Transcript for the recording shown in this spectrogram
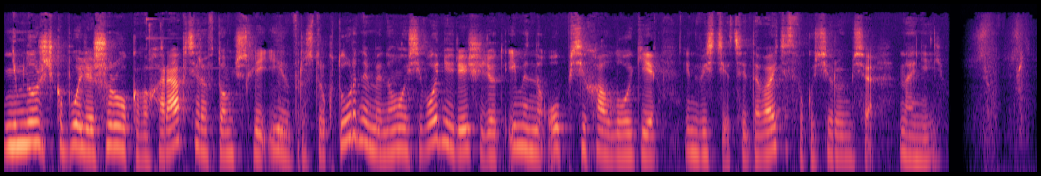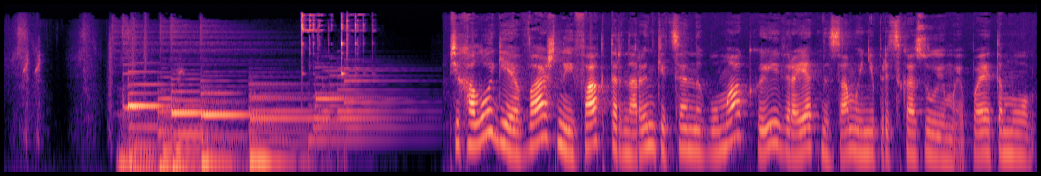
немножечко более широкого характера, в том числе и инфраструктурными, но сегодня речь идет именно о психологии инвестиций. Давайте сфокусируемся на ней. Психология – важный фактор на рынке ценных бумаг и, вероятно, самый непредсказуемый. Поэтому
